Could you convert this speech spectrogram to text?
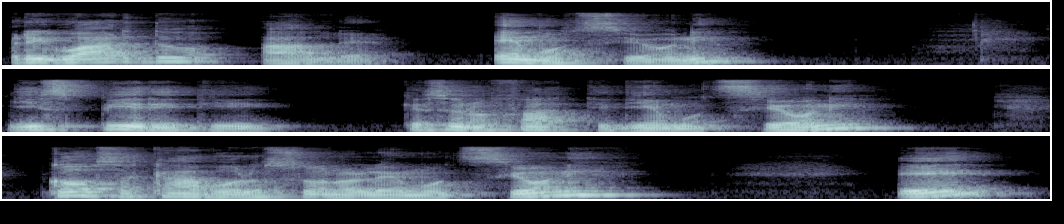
Riguardo alle emozioni, gli spiriti che sono fatti di emozioni cosa cavolo sono le emozioni e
